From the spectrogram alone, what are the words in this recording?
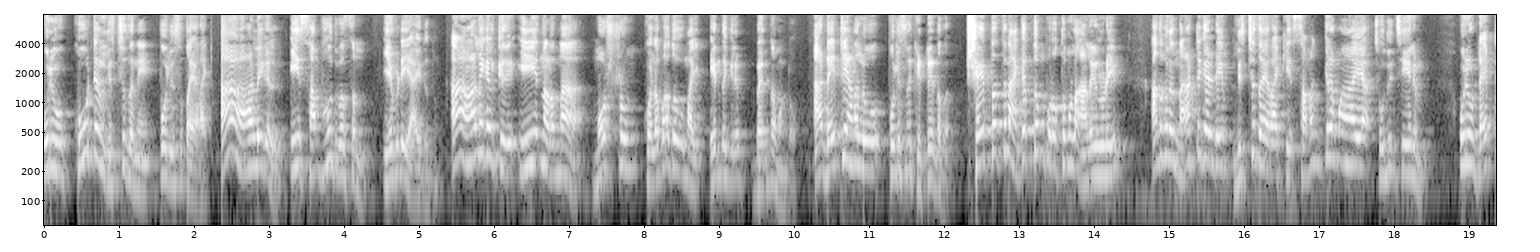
ഒരു കൂറ്റൻ ലിസ്റ്റ് തന്നെ പോലീസ് തയ്യാറാക്കി. ആ ആളുകൾ ഈ സംഭവ ദിവസം എവിടെയായിരുന്നു? ആ ആളുകൾക്ക് ഈ നടന്ന മോഷണവും കൊലപാതകവുമായി എന്തെങ്കിലും ബന്ധമുണ്ടോ? ആ ഡേറ്റയാണല്ലോ പോലീസിന് കിട്ടേണ്ടത്. ക്ഷേത്രത്തിനകത്തും പുറത്തുമുള്ള ആളുകളുടെയും അതുപോലെ നാട്ടുകാരുടെയും ലിസ്റ്റ് തയ്യാറാക്കി സമഗ്രമായ ചോദ്യം ചെയ്യലും ഒരു ഡേറ്റ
